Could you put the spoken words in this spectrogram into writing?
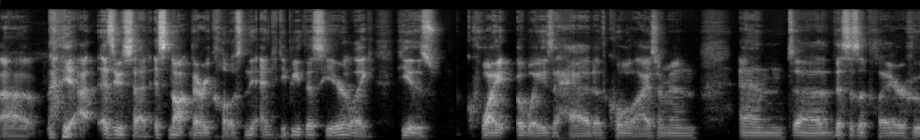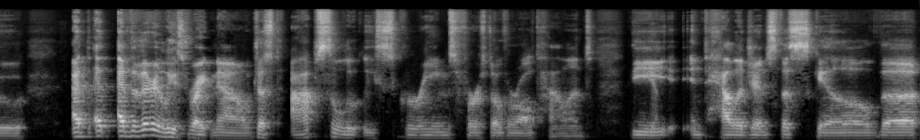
uh, yeah, as you said, it's not very close in the NTDP this year. Like he is quite a ways ahead of Cole Eiserman, and uh, this is a player who, at, at, at the very least, right now, just absolutely screams first overall talent. The intelligence, the skill, the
